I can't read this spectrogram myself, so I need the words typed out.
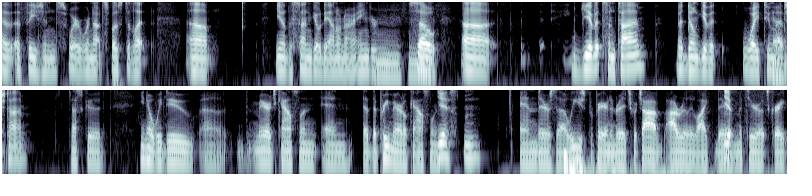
uh, Ephesians where we're not supposed to let uh, you know the sun go down on our anger Mhm. so uh, give it some time but don't give it way too much time That's good. You know, we do uh, the marriage counseling and uh, the premarital counseling. yes mm And there's uh, we use Prepare and Enrich, which I I really like their Yep. material. It's great.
